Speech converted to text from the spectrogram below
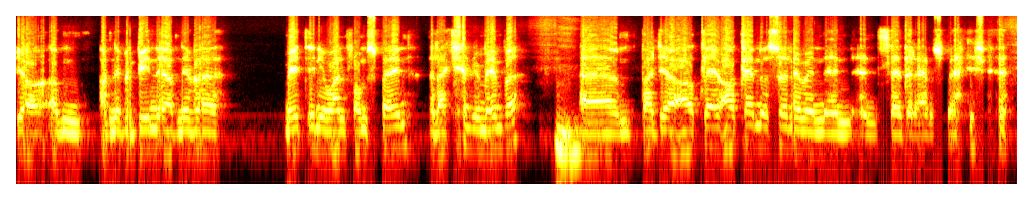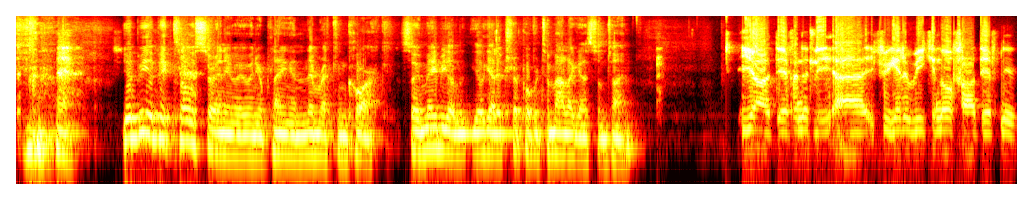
yeah um, I've never been there. I've never met anyone from Spain that I can remember. Mm. Um, but yeah, I'll claim I'll claim the surname and, and, and say that I'm Spanish. you'll be a bit closer anyway when you're playing in Limerick and Cork. So maybe you'll you'll get a trip over to Malaga sometime. Yeah, definitely. Uh, if we get a weekend off, I'll definitely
